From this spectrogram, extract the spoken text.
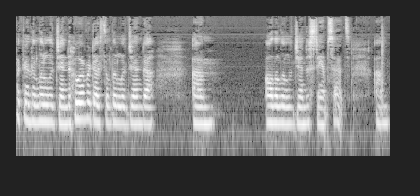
but they're the little agenda. Whoever does the little agenda, um, all the little agenda stamp sets. Um,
